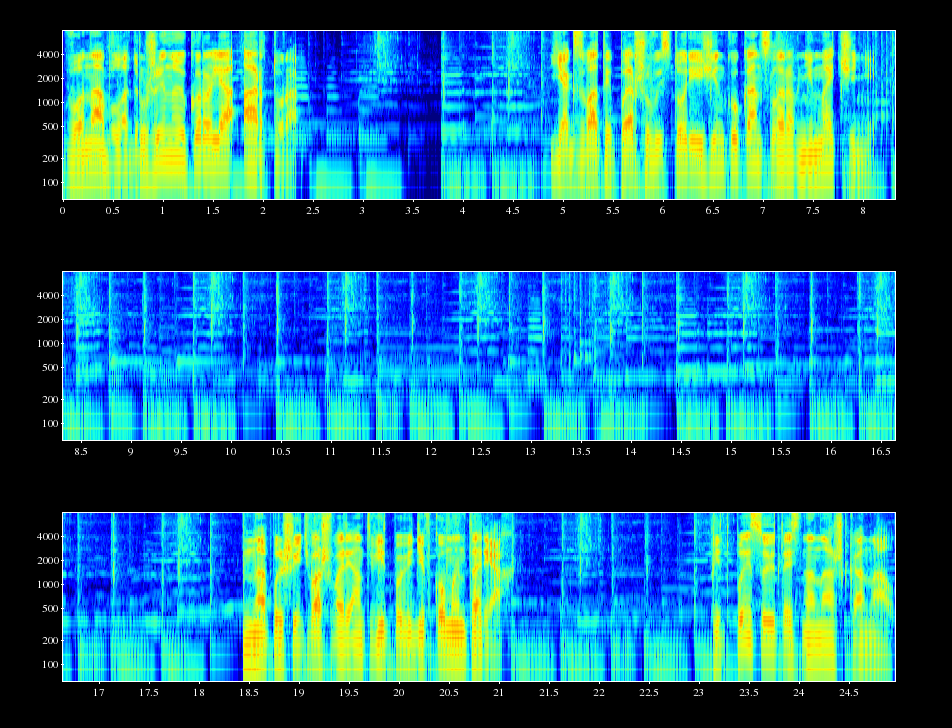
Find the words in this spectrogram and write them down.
Вона була дружиною короля Артура. Як звати першу в історії жінку канцлера в Німеччині? Напишіть ваш варіант відповіді в коментарях. Підписуйтесь на наш канал.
